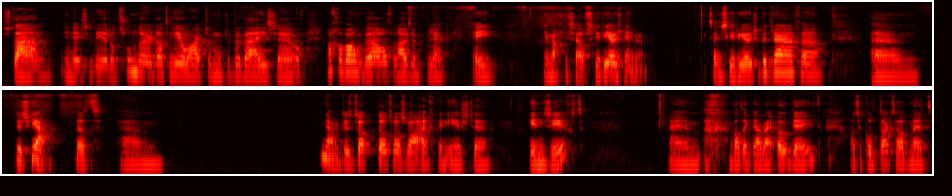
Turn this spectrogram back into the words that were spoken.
staan in deze wereld zonder dat heel hard te moeten bewijzen. Of, maar gewoon wel vanuit een plek. Hé, hey, je mag jezelf serieus nemen. Zijn serieuze bedragen. Ehm, dus ja, dat. Ehm, nou, dus dat, dat was wel eigenlijk een eerste inzicht. Um, wat ik daarbij ook deed, als ik contact had met,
